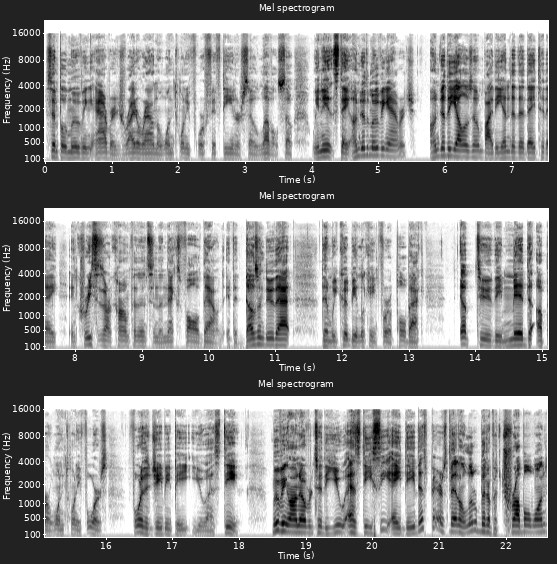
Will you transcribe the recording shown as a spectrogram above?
simple moving average right around the 124.15 or so level. So we need to stay under the moving average, under the yellow zone by the end of the day today increases our confidence in the next fall down. If it doesn't do that, then we could be looking for a pullback up to the mid to upper 124s for the GBP USD. Moving on over to the USDCAD, this pair has been a little bit of a trouble one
